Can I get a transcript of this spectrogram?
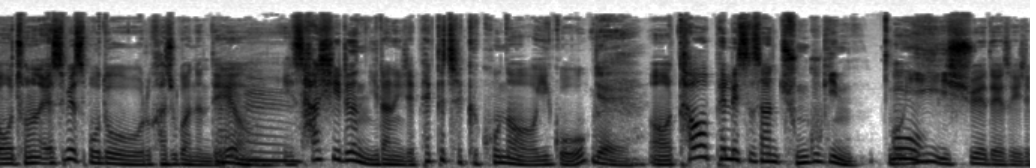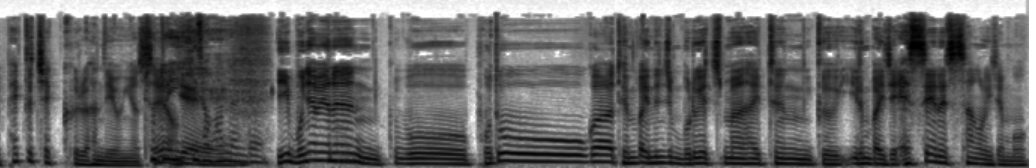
어 저는 SBS 보도를 가지고 왔는데요. 음. 이 사실은이라는 이제 팩트 체크 코너이고 예. 어, 타워 팰리스산 중국인 뭐 오. 이 이슈에 대해서 이제 팩트 체크를 한 내용이었어요. 저도 이 예. 기사 봤는데. 이 뭐냐면은 그 뭐 보도가 된 바 있는지 는 모르겠지만 하여튼 그 이른바 이제 SNS 상으로 이제 뭐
